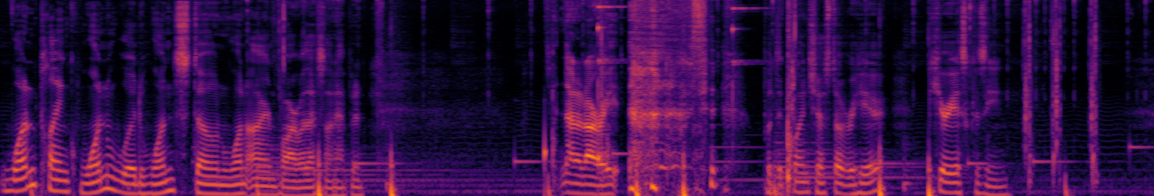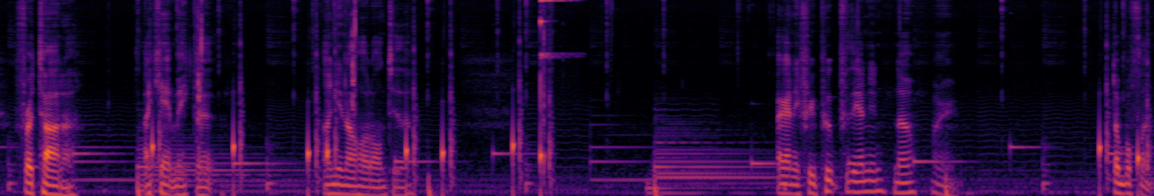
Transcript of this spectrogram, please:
One plank, one wood, one stone, one iron bar. Well, that's not happening. Not at our rate. Put the coin chest over here. Curious cuisine. Frittata. I can't make that. Onion, I'll hold on to that. I got any free poop for the onion? No? Alright. Double flint.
